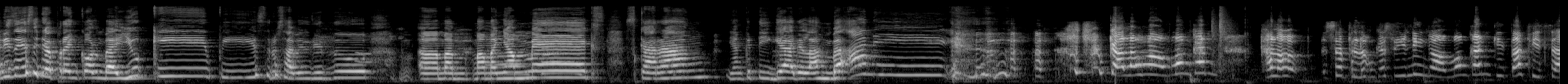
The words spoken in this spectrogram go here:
Tadi saya sudah prank call Mbak Yuki, peace. Terus habis itu eh, mam- mamanya Max. Sekarang yang ketiga adalah Mbak Ani. kalau ngomong kan, kalau sebelum ke sini ngomong kan kita bisa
